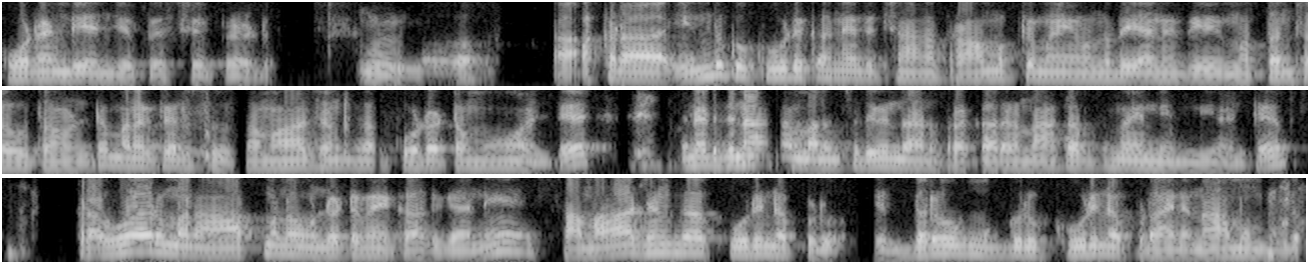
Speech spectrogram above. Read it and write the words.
కూడండి అని చెప్పేసి చెప్పాడు. అక్కడ ఎందుకు కూడిక అనేది చాలా ప్రాముఖ్యమై ఉన్నది అనేది మొత్తం చదువుతా ఉంటే మనకు తెలుసు సమాజంగా కూడటము అంటే నిన్నటి దినాన మనం చదివిన దాని ప్రకారం నాకు అర్థమైంది ఏంటి అంటే ప్రభువారు మన ఆత్మలో ఉండటమే కాదు కానీ సమాజంగా కూడినప్పుడు ఇద్దరు ముగ్గురు కూడినప్పుడు ఆయన నామములో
